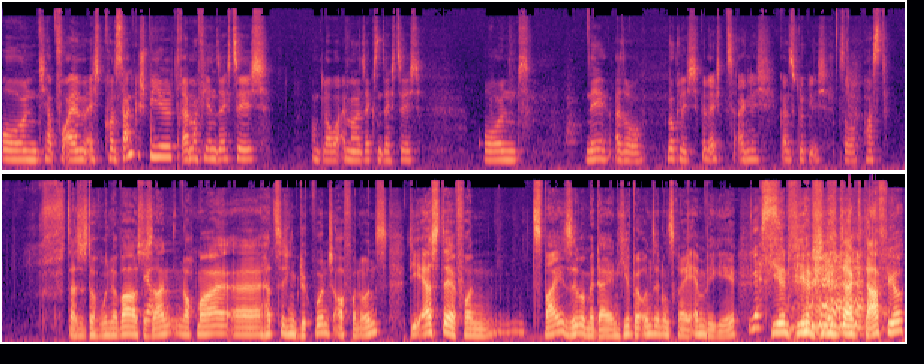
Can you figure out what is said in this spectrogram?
Und ich habe vor allem echt konstant gespielt, dreimal 64 und glaube einmal 66. Und nee, also wirklich, echt eigentlich ganz glücklich. So, passt. Das ist doch wunderbar. Susanne, ja. nochmal äh, herzlichen Glückwunsch auch von uns. Die erste von zwei Silbermedaillen hier bei uns in unserer EMWG. Yes. Vielen, vielen, vielen Dank dafür.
